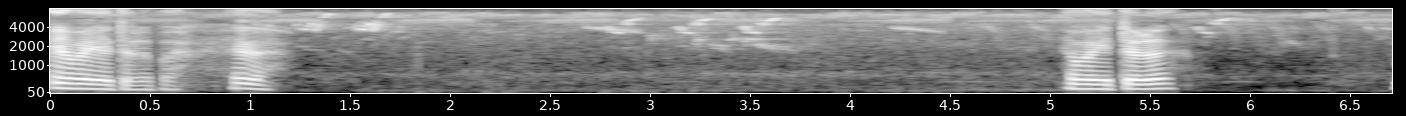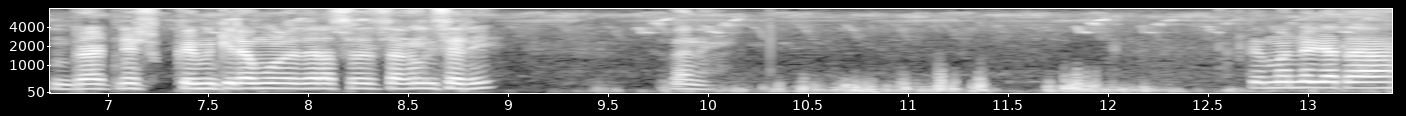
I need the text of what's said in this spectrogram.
हे बा येतळ पा हे का हे तळं. येतळ ब्राईटनेस कमी केल्यामुळं जरासं चांगली झाली का नाही? ते मंडळी आता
